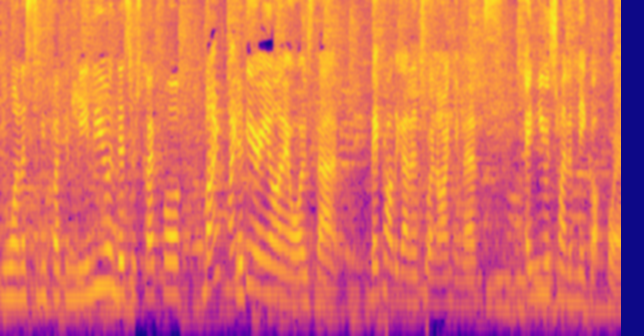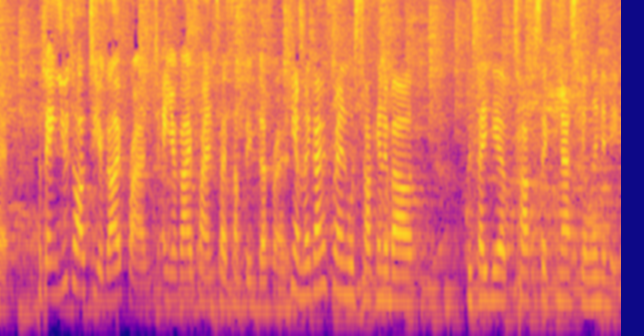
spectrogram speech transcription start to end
you want us to be fucking mean to you and disrespectful. My my It's- theory on it was that they probably got into an argument, and he was trying to make up for it. But then you talk to your guy friend, and your guy friend said something different. Yeah, my guy friend was talking about this idea of toxic masculinity.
